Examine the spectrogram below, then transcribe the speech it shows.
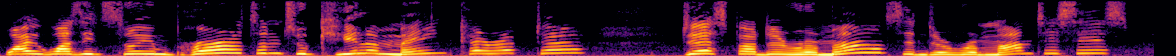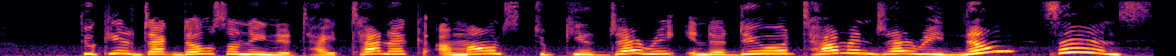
Why was it so important to kill a main character? Just for the romance and the romanticism? To kill Jack Dawson in the Titanic amounts to kill Jerry in the duo Tom and Jerry. Nonsense!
